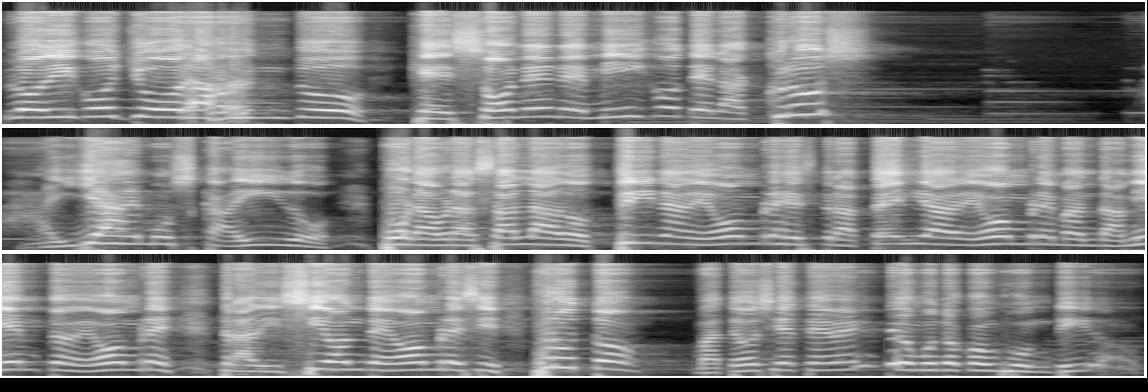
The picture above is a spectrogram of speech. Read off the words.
Lo digo llorando, que son enemigos de la cruz. Allá hemos caído por abrazar la doctrina de hombres, estrategia de hombre, mandamiento de hombre, tradición de hombres y fruto. Mateo 7:20, todo el mundo confundido.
